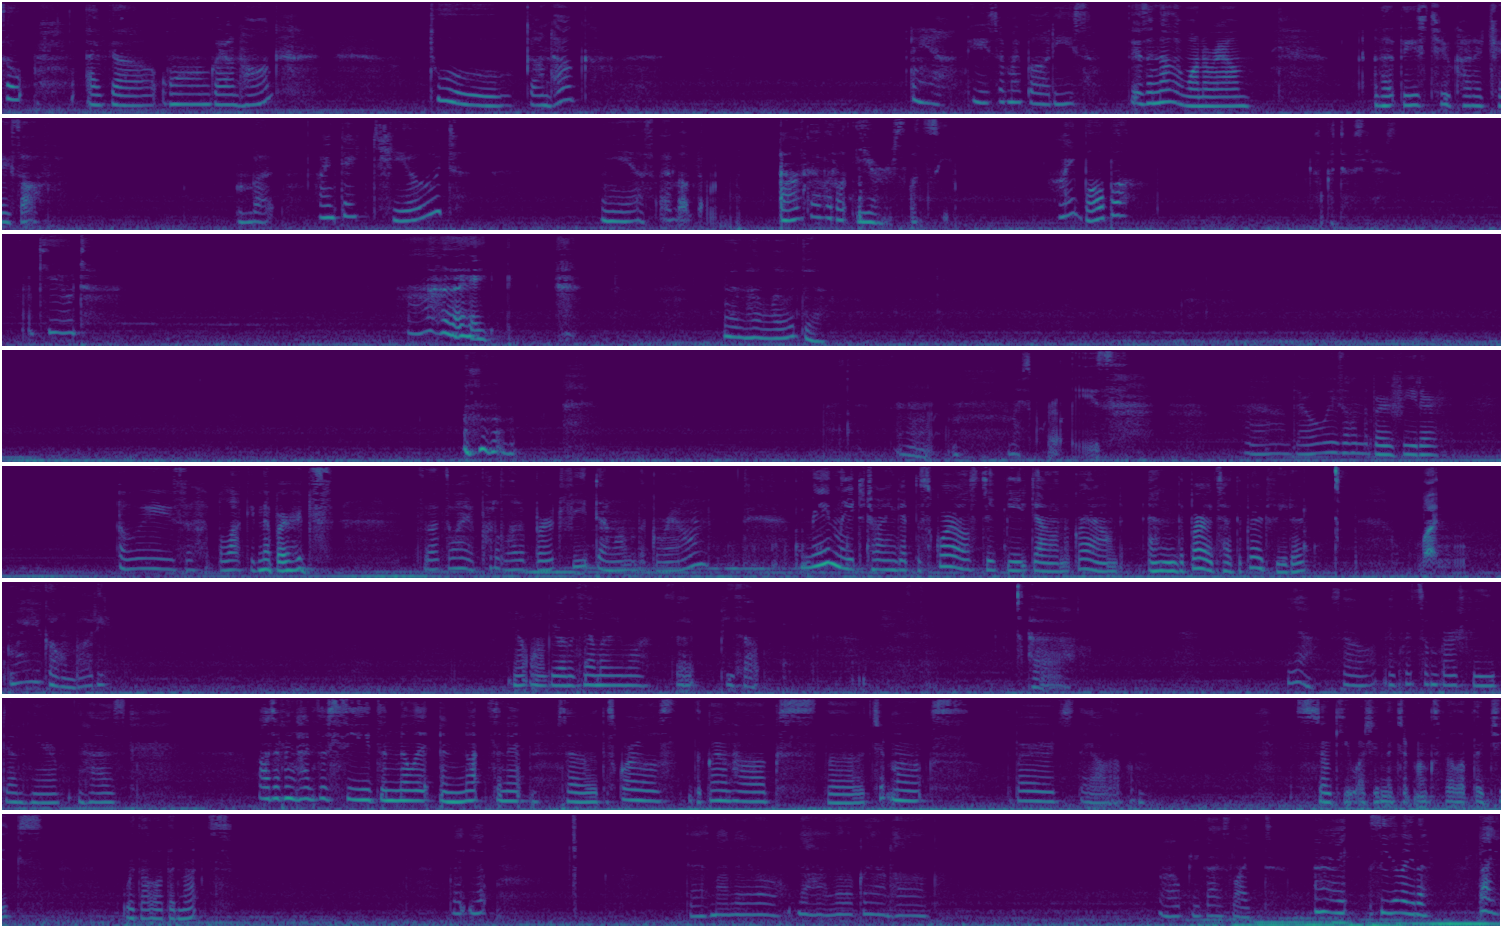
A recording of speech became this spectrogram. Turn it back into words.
So, I've got one groundhog, two groundhog. Yeah, these are my buddies. There's another one around that these two kind of chase off. But aren't they cute? Yes, I love them. I love their little ears. Let's see. Hi, Boba. Cute. Hi. And hello there. Uh, my squirrelies. Uh, they're always on the bird feeder. Always blocking the birds. So that's why I put a lot of bird feed down on the ground. Mainly to try and get the squirrels to be down on the ground. And the birds have the bird feeder. But, where you going, buddy? You don't want to be on the camera anymore? Say peace out. Uh, yeah, so I put some bird feed down here. It has all different kinds of seeds and millet and nuts in it. So the squirrels, the groundhogs, the chipmunks, the birds, they all love them. It's so cute watching the chipmunks fill up their cheeks with all the nuts. But yep, there's my little, my little groundhog. Hope you guys liked. Alright, see you later. Bye.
